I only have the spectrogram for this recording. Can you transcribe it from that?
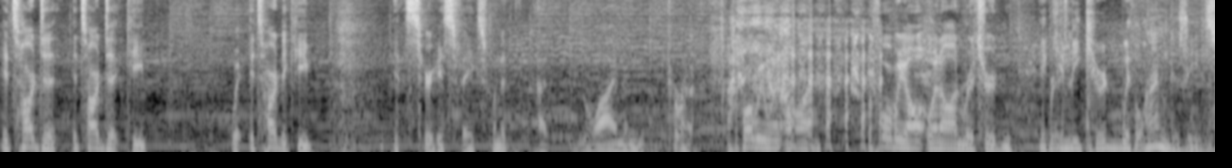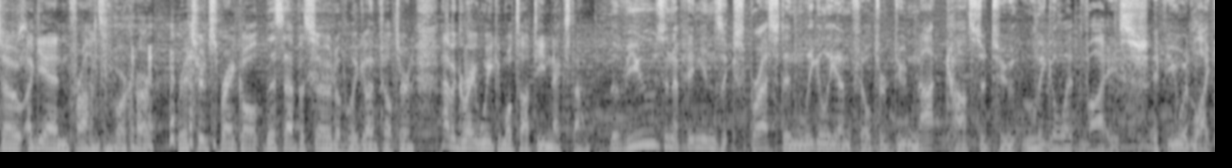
it's hard to it's hard to keep it's hard to keep a serious face when it at Lyme and Corona. Before we went on, before we all went on, Richard. It Richard, can be cured with Lyme disease. So again, Franz Borghardt, Richard Sprinkle, this episode of Legal Unfiltered. Have a great week, and we'll talk to you next time. The views and opinions expressed in Legally Unfiltered do not constitute legal advice. If you would like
